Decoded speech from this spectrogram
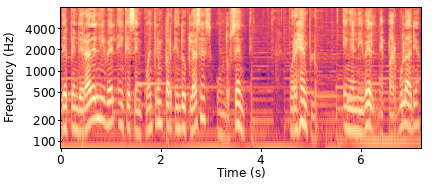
dependerá del nivel en que se encuentre impartiendo clases un docente. Por ejemplo, en el nivel de parvularia,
